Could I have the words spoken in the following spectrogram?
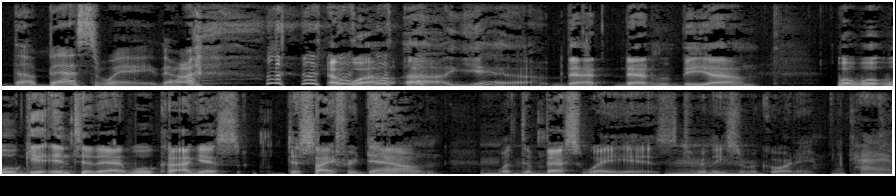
the best way though Uh, well, uh, yeah, that that would be. Um, well, we'll we'll get into that. We'll, I guess, decipher down what the best way is to release a mm. recording, okay.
